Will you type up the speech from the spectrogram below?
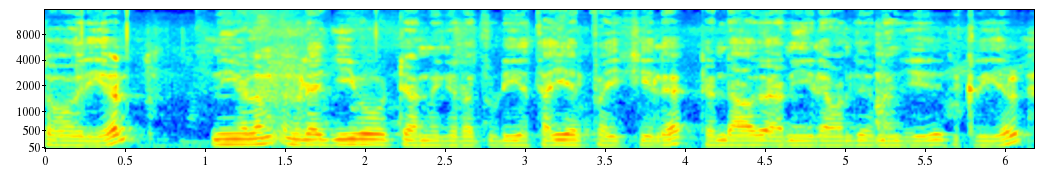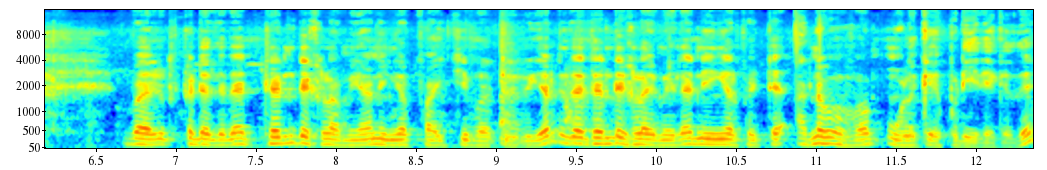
சகோதரிகள். நீங்களும் எங்களுடைய ஜீவோ அன்மைக்கிறதுடைய தையல் பயிற்சியில் ரெண்டாவது அணியில் வந்து நஞ்சு இருக்கிறீர்கள். இப்போ கிட்டத்தட்ட ரெண்டு கிழமையாக நீங்கள் பயிற்சி பெறுகிறீர்கள் இந்த ரெண்டு கிழமையில் நீங்கள் பெற்ற அனுபவம் உங்களுக்கு எப்படி இருக்குது?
